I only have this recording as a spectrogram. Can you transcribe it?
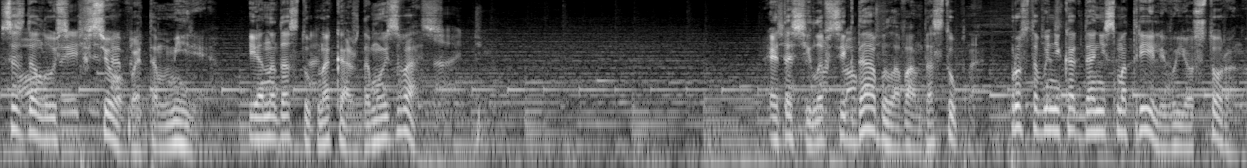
создалось все в этом мире, и она доступна каждому из вас. Эта сила всегда была вам доступна, просто вы никогда не смотрели в ее сторону.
